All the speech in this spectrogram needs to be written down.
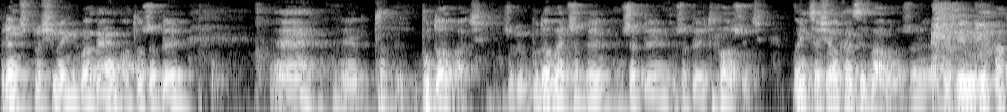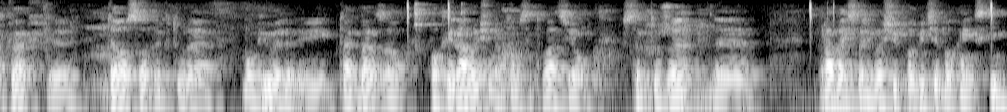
Wręcz prosiłem i błagałem o to, żeby e, e, budować, żeby budować, żeby, żeby, żeby tworzyć. No i co się okazywało, że, że w wielu wypadkach e, te osoby, które mówiły i tak bardzo pochylały się nad tą sytuacją w strukturze e, Prawa i Sprawiedliwości w powiecie bocheńskim,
